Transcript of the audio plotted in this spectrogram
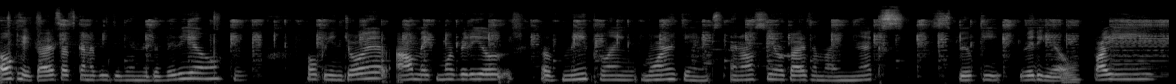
Okay, guys, that's gonna be the end of the video. Hope you enjoy it. I'll make more videos of me playing more games. And I'll see you guys in my next spooky video. Bye!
